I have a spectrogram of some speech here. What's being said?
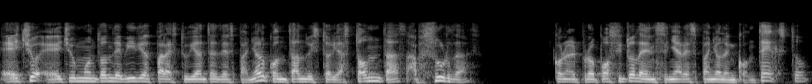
He hecho, he hecho un montón de vídeos para estudiantes de español contando historias tontas, absurdas con el propósito de enseñar español en contexto.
